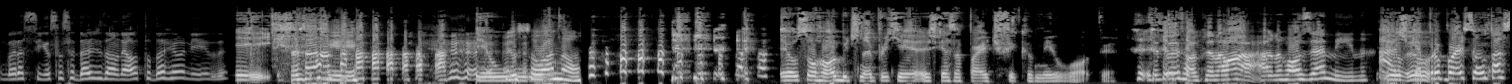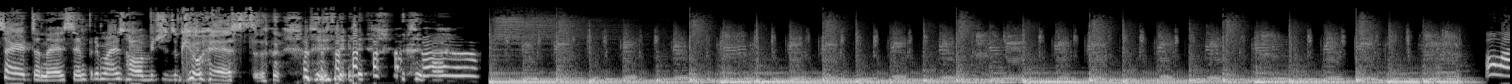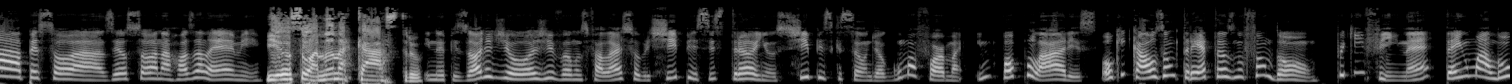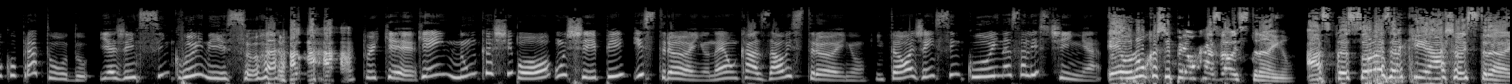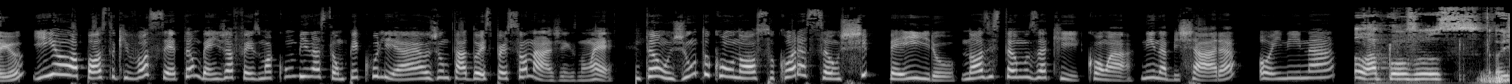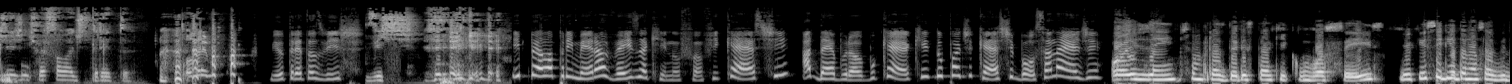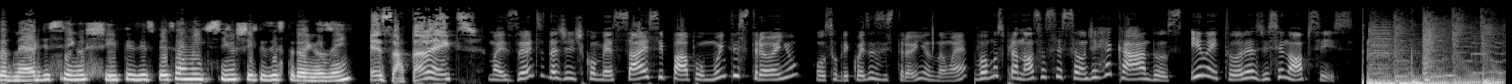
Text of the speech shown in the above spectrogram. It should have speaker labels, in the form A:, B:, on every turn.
A: Agora sim, a Sociedade do Anel toda reunida.
B: Ei. eu...
C: eu sou anão.
B: eu sou hobbit, né? Porque acho que essa parte fica meio óbvia.
D: Senão a Ana Rosa é a Nina.
B: Ah, eu, acho eu... que a proporção tá certa, né? É sempre mais hobbit do que o resto.
A: Olá, pessoas! Eu sou Ana Rosa Leme.
D: E eu sou a Nana Castro.
A: E no episódio de hoje vamos falar sobre chips estranhos, chips que são de alguma forma impopulares ou que causam tretas no fandom. Porque, enfim, né? Tem um maluco pra tudo. E a gente se inclui nisso. Porque quem nunca chipou um chip estranho, né? Um casal estranho. Então a gente se inclui nessa listinha.
D: Eu nunca chipei um casal estranho. As pessoas é que acham estranho.
A: E eu aposto que você também já fez uma combinação peculiar ao juntar dois personagens, não é? Então, junto com o nosso coração chipeiro, nós estamos aqui com a Nina Bichara. Oi, Nina.
B: Olá, povos. Hoje a gente vai falar de treta.
A: Mil tretas, vixe.
B: Vixe.
A: e pela primeira vez aqui no Fanficast, a Débora Albuquerque, do podcast Bolsa Nerd.
C: Oi, gente. É um prazer estar aqui com vocês. E o que seria da nossa vida nerd sem os chips, especialmente sem os chips estranhos, hein?
D: Exatamente.
A: Mas antes da gente começar esse papo muito estranho, ou sobre coisas estranhas, não é? Vamos para nossa sessão de recados e leitoras de sinopses.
